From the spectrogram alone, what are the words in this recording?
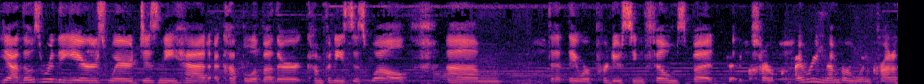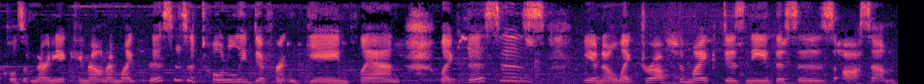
yeah, those were the years where Disney had a couple of other companies as well. Um, that they were producing films, but I remember when Chronicles of Narnia came out, and I'm like, this is a totally different game plan. Like, this is, you know, like drop the mic, Disney. This is awesome.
